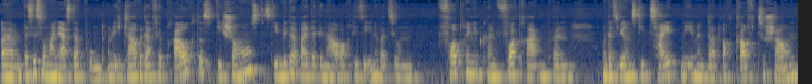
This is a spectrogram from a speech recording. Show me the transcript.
Ähm, das ist so mein erster Punkt. Und ich glaube, dafür braucht es die Chance, dass die Mitarbeiter genau auch diese Innovationen vorbringen können, vortragen können und dass wir uns die Zeit nehmen, dort auch drauf zu schauen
